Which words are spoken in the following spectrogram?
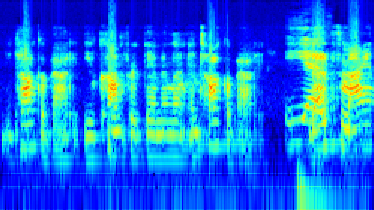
you talk about it. You comfort them and let, and talk about it. Yeah. That's my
